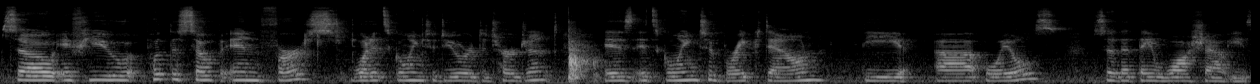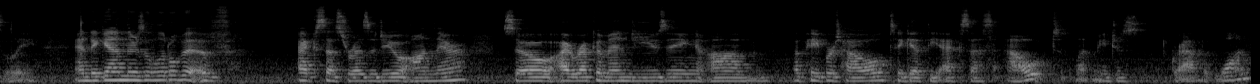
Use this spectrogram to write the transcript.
So if you put the soap in first, what it's going to do, or detergent, is it's going to break down the uh, oils so that they wash out easily. And again, there's a little bit of excess residue on there. So I recommend using um, a paper towel to get the excess out. Let me just grab one.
